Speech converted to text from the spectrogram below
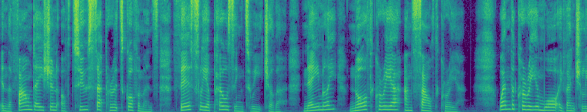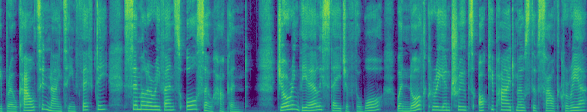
in the foundation of two separate governments fiercely opposing to each other, namely North Korea and South Korea. When the Korean War eventually broke out in 1950, similar events also happened. During the early stage of the war, when North Korean troops occupied most of South Korea,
